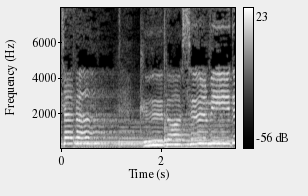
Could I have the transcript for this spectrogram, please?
십자가 그것을 믿으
